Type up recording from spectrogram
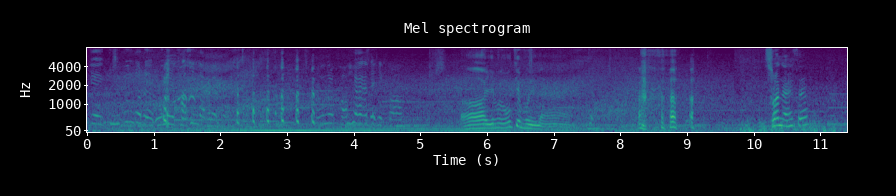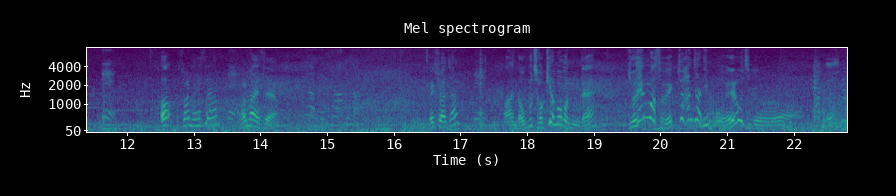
이제 그분들은 오늘 가신다 그래서 오늘 가셔야 되니까 아, 이분 웃긴 분이네. 술 한잔 했어요? 네 어? 술 한잔 했어요? 네. 얼마 했어요? 그냥 맥주 한잔. 맥주 한 잔? 네. 아, 너무 적게 먹었는데? 여행 와서 맥주 한 잔이 뭐예요, 지금? 아 내일을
